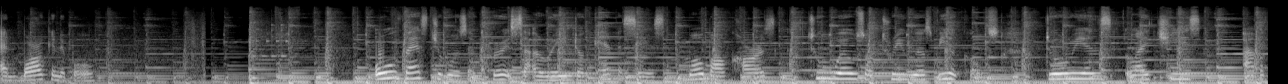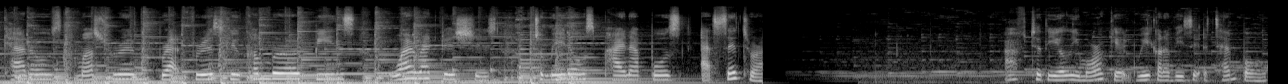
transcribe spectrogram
and bargainable. All vegetables and fruits are arranged on canvases, mobile cars, two wheels or three wheels vehicles, durians, lychees, avocados, mushroom, breadfruits, cucumber, beans, white radishes, tomatoes, pineapples, etc. After the early market, we're gonna visit a temple.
